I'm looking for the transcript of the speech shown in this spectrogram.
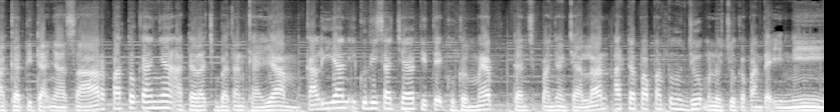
Agar tidak nyasar, patokannya adalah jembatan Gayam. Kalian ikuti saja titik Google Map dan sepanjang jalan ada papan petunjuk menuju ke pantai ini.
